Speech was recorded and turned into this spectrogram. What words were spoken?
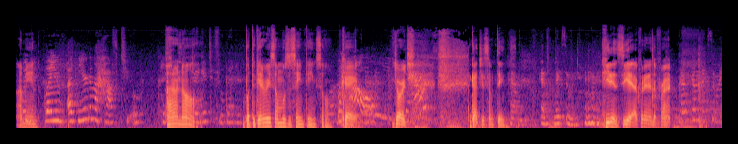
I mean, but you, I think you're gonna have to. 'cause I don't know. To but the Gatorade is almost the same thing. So okay, How? George, I got you something. Come next to me. He didn't see it. I put it in the front. Come, come next to me.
